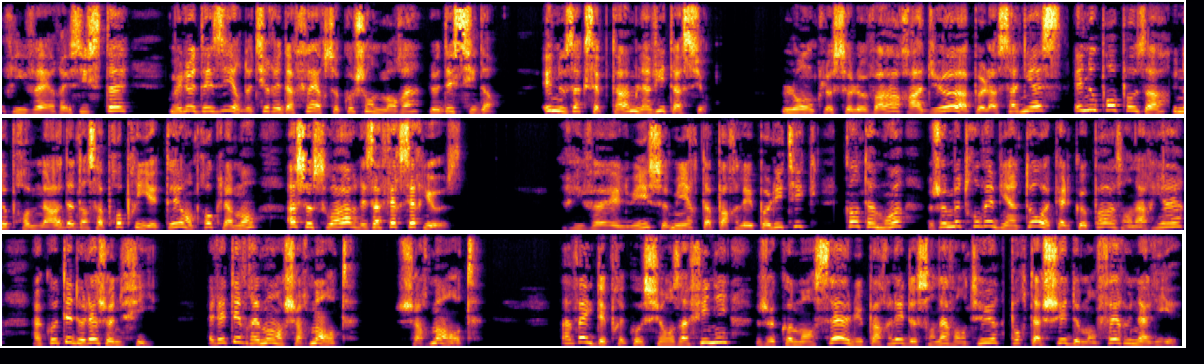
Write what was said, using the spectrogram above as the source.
rivet résistait mais le désir de tirer d'affaire ce cochon de morin le décida et nous acceptâmes l'invitation. L'oncle se leva radieux appela sa nièce et nous proposa une promenade dans sa propriété en proclamant à ce soir les affaires sérieuses. Rivet et lui se mirent à parler politique. Quant à moi je me trouvai bientôt à quelques pas en arrière à côté de la jeune fille. Elle était vraiment charmante charmante avec des précautions infinies je commençai à lui parler de son aventure pour tâcher de m'en faire une alliée.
